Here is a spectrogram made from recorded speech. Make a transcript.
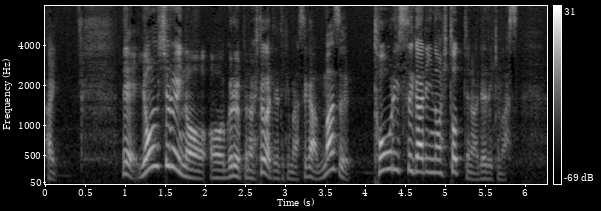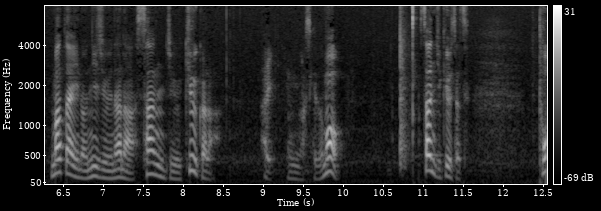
はい、で4種類のグループの人が出てきますがまず通りすがりの人っていうのは出てきます。マタイの2739から、はい、読みますけども39節。通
